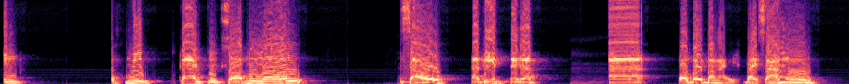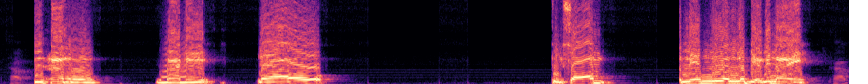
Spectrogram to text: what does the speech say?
เป็นมีการฝึกซ้อมน้องๆเสาร์อาทิตย์นะครับอืมอ่าก็บ่ายบ่ายบ่ายสามโมง ครับถึงห้าโมงประมาณนี้ แล้วฝึกซ้อมเน้นเรื่องระเบียบวินัย ครับ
